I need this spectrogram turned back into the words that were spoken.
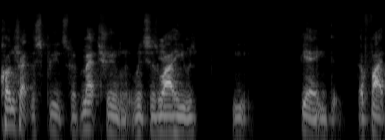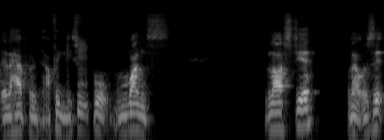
contract disputes with Matchroom, which is why he was, he, yeah, he, the fight that happened. I think he's Mm. fought once last year, and that was it.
